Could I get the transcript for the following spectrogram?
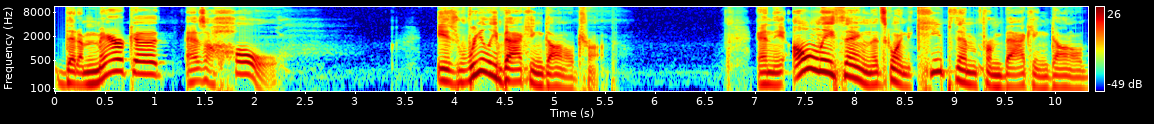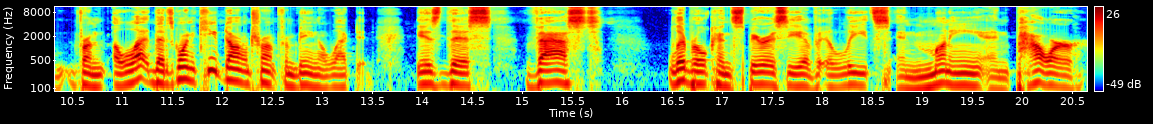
that America as a whole is really backing Donald Trump. And the only thing that's going to keep them from backing Donald from ele- that is going to keep Donald Trump from being elected is this vast liberal conspiracy of elites and money and power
